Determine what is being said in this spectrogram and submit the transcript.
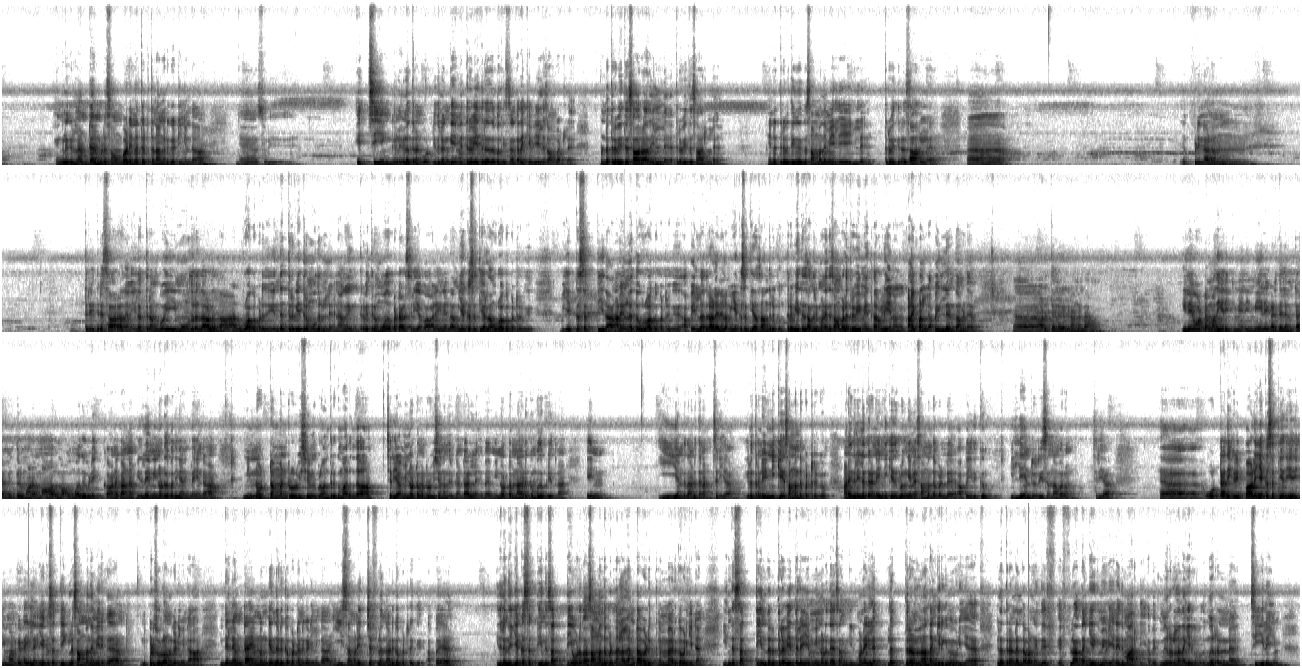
எங்களுக்கு லம்டாம்போட சமன்பாடு என்ன தடுத்து நாங்கள் கேட்டிங்கன்னா சாரி எச்சியங்கள் எழுத்துறன் ஓட்டு இதில் எங்கேயுமே திரவிய திரவத்தை பற்றி கதைக்கவே இல்லை சமன்பாட்டில். அப்படின்ற திரவியத்தை சாராது இல்லை. திரவியத்தை சாரில்லை. என்ன திரவியத்துக்கு சம்மந்தமே இல்லையே இல்லை திருவத்திர சாரல ஆஹ், எப்படினாலும் சாரா சாராதானே இலத்திரம் போய் மோதுறதால தான் உருவாக்கப்படுது எந்த திரவியத்தில் மோதுறம் இல்லை நாங்கள் இந்த திரவியத்தில் மோதப்பட்டாலும் சரி அப்போ அலைநிலம் இயக்க சக்தியால் தான் உருவாக்கப்பட்டிருக்கு இயக்க சக்தி தான் அலைநிலத்தை உருவாக்கப்பட்டிருக்கு. அப்போ எல்லாத்துல அலைநிலமும் இயக்க சக்தி தான் சார்ந்திருக்கும் திரவியத்தை சார்ந்திருக்கும் இந்த சாம்பாரில் திரவியமே தரலையே. நாங்கள் கனெக்ட் பண்ணல. அப்போ இல்லைன்னு தான் விட அடுத்து என்ன கேட்குறாங்கன்னா இலையோட்டம் அதிகரிக்குமேனின் மேலே கணித்த லெம்டாமின் பெருமான மாறுமா உமது விடைக்கான காரணம். இதுலேயும் மின்னோட்டத்தை பற்றி காணிக்கல ஏன்டா மின்னோட்டம் என்ற ஒரு விஷயம் இதுக்குள்ளே வந்திருக்குமா இருந்தால் சரியா? மின்னோட்டம் என்ற ஒரு விஷயம் வந்திருக்கேன்டா இல்லை இப்போ மின்னோட்டம் நான் எடுக்கும்போது எப்படி எடுத்தேன் என் இ என்று தான் எடுத்தேன் நான். சரியா? இருபத்தி ரெண்டு எண்ணிக்கையே சம்மந்தப்பட்டிருக்கும் ஆனால் இதில் இருபத்தி ரெண்டு எண்ணிக்கை இதுக்குள்ள எங்கேயுமே சம்மந்தப்படல அப்போ இதுக்கு இல்லை என்ற ரீசன் தான் வரும். சரியா? ஓட்ட அதிகரிப்பால் இயக்க சக்தி அதிகரிக்குமான்னு கேட்டால் இல்லை. இயக்க சக்திக்குள்ள சம்மந்தமே இப்போ இப்படி சொல்லணும்னு கேட்டிங்கன்னா இந்த லெம் டைம் எங்கேருந்து எடுக்கப்பட்டன்னு கேட்டிங்கன்னா இ e சமன் ஹெச்எஃப்லேருந்து தான் எடுக்கப்பட்டிருக்கு. அப்போ இதில் இந்த இயக்க சக்தி இந்த சக்தியோடு தான் சம்மந்தப்பட்டு தான் நான் லெம்டாவை எடுக்க எம் எடுக்க படிக்கிட்டேன் இந்த சக்தி இந்த திரவியத்திலையும் இன்னொரு தங்கி மழை இல்லை. இலத்திரன்லாம் தங்கியிருக்குமே ஒழிய இலத்திரன் இருந்தால் பாருங்க இந்த எஃப் எஃப்லாம் தங்கியிருக்குமே ஒழிய ஏன்னா இது மாறி. அப்போ மீறல்லாம் தங்கியிருக்க போகுது. மீறன் சீலையும்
